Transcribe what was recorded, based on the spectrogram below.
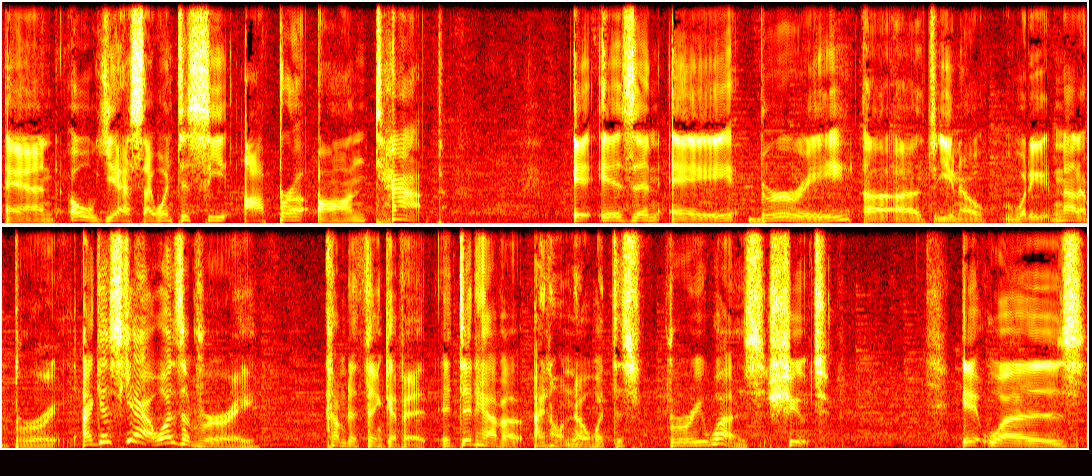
And oh yes, I went to see Opera on Tap. It is in a brewery. Uh, uh, you know what? Do you? Not a brewery. I guess yeah, it was a brewery. Come to think of it, it did have a. I don't know what this brewery was. Shoot, it was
